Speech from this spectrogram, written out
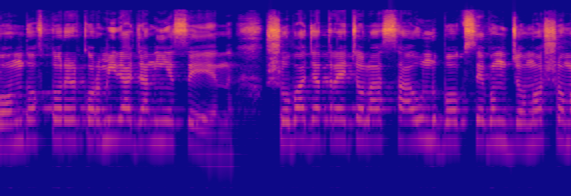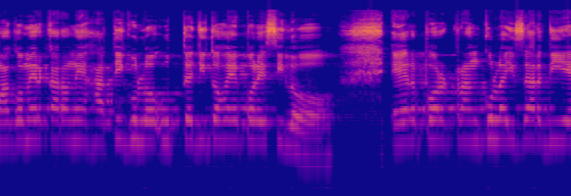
বন দফতরের কর্মীরা জানিয়েছেন, শোভাযাত্রায় চলা সাউন্ড বক্স এবং জনসমাগমের কারণে হাতিগুলো উত্তেজিত হয়ে পড়েছিল। এরপর ট্রাঙ্কুলাইজার দিয়ে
